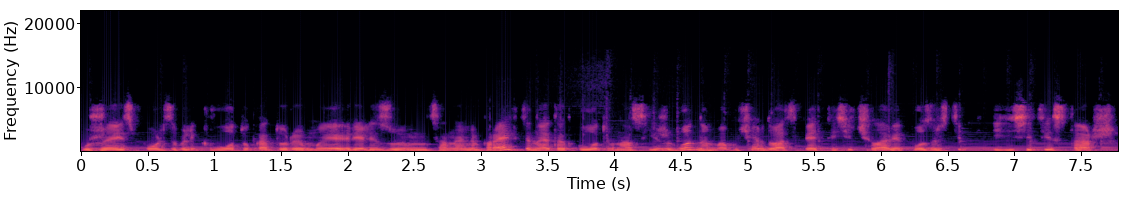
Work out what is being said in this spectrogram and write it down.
уже использовали квоту, которую мы реализуем в национальном проекте. На этот год у нас ежегодно мы обучаем 25 тысяч человек в возрасте 50 и старше.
